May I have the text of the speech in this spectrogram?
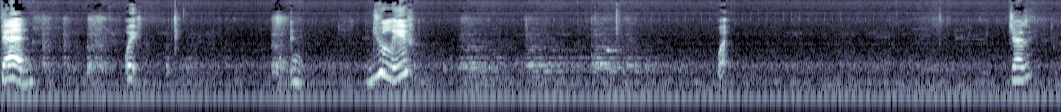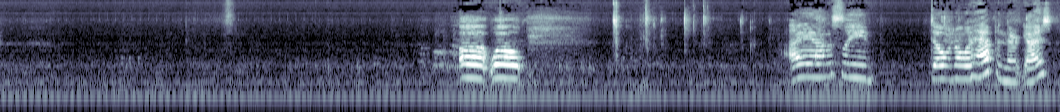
Dead. Wait. Did you leave? What? Jazzy? Uh, well, I honestly don't happened there, guys.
